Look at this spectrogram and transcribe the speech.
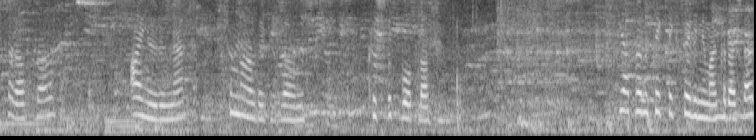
Şu tarafta aynı ürünler. Şunlar da güzelmiş. Kışlık botlar. Fiyatlarını tek tek söylemeyeyim arkadaşlar.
